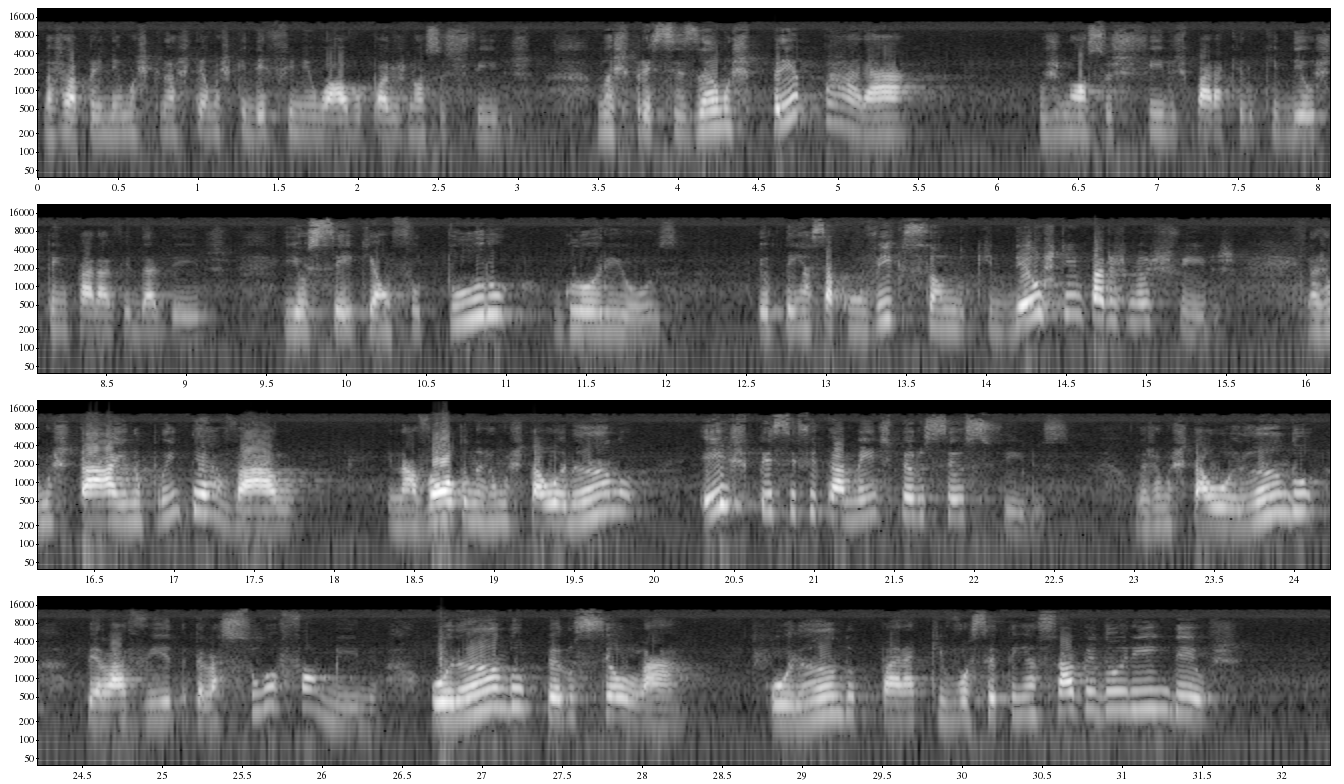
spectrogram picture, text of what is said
nós aprendemos que nós temos que definir o alvo para os nossos filhos. Nós precisamos preparar os nossos filhos para aquilo que Deus tem para a vida deles. E eu sei que é um futuro glorioso. Eu tenho essa convicção do que Deus tem para os meus filhos. Nós vamos estar indo para o intervalo e na volta nós vamos estar orando especificamente pelos seus filhos. Nós vamos estar orando pela vida, pela sua família, orando pelo seu lar, orando para que você tenha sabedoria em Deus,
